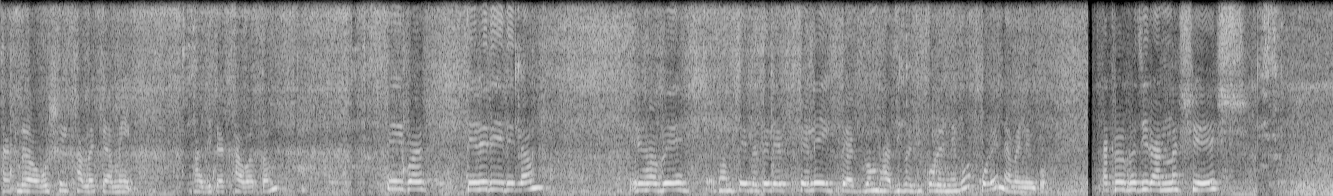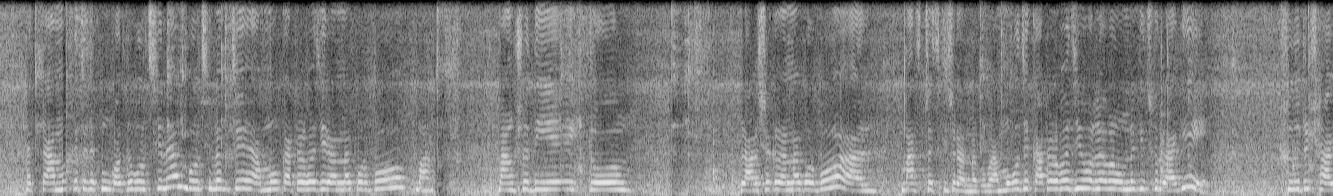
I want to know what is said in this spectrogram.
থাকলে অবশ্যই খালাকে আমি ভাজিটা খাওয়াতাম। তো এইবার তেলে দিয়ে দিলাম। এভাবে এখন তেলে তেলে ফেলে একটু একদম ভাজি ভাজি করে নেব, করে নামে নেব। কাঁঠাল ভাজি রান্না শেষ। আচ্ছা আম্মুর সাথে যখন কথা বলছিলাম বলছিলাম যে, আম্মু কাঁঠাল ভাজি রান্না করব মাংস দিয়ে একটু লাল শাক রান্না করব আর মাছ টাছ কিছু রান্না করব। আম্মু বলছে কাঁঠাল ভাজি হলে আবার অন্য কিছু লাগে? শুধু একটু শাক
